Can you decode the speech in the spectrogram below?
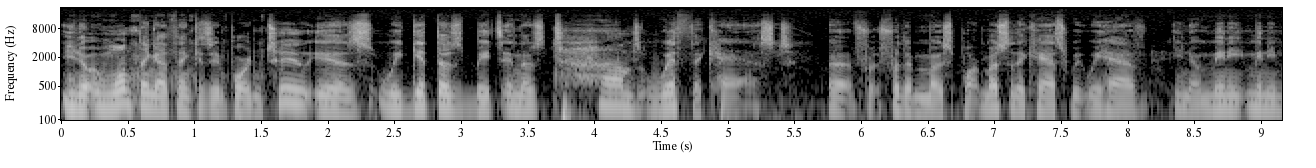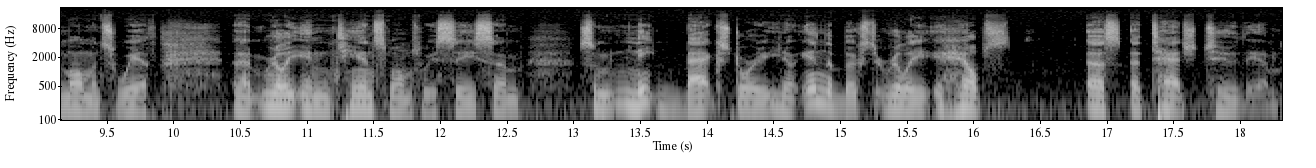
You know, and one thing I think is important too is we get those beats in those times with the cast. Uh, for, for the most part, most of the cast we, we have, you know, many many moments with, uh, really intense moments. We see some some neat backstory, you know, in the books that really helps us attach to them,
